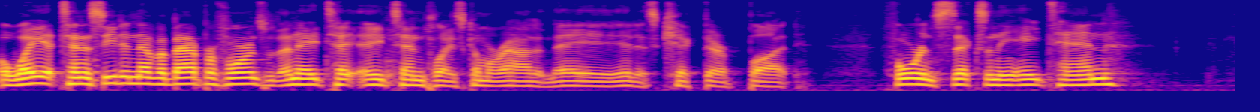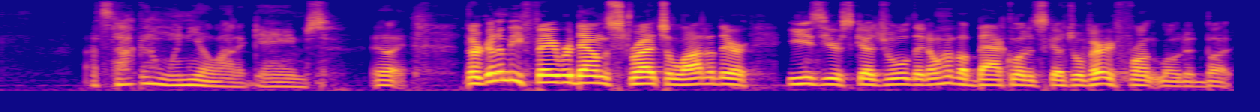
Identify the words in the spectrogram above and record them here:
away at Tennessee, didn't have a bad performance, but then a, t- a 10 plays come around and they it has kicked their butt. Four and six in the A10. That's not going to win you a lot of games. They're going to be favored down the stretch. A lot of their easier schedule. They don't have a backloaded schedule, very front loaded. But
